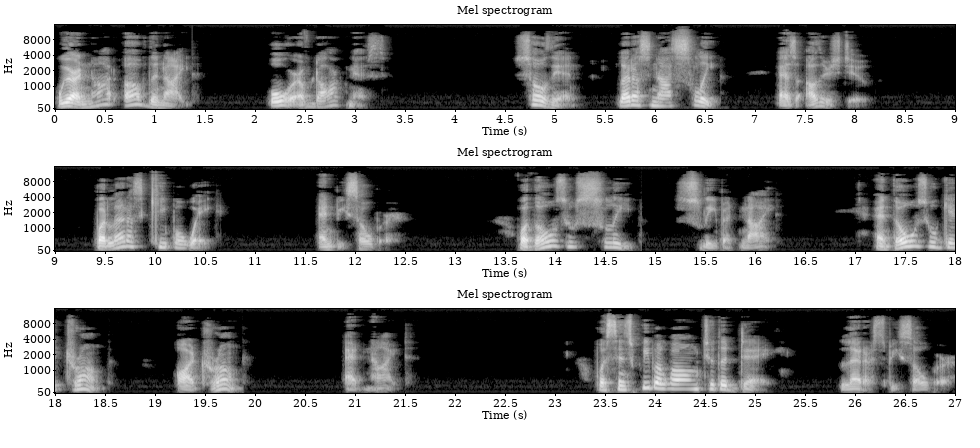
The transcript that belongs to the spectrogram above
We are not of the night or of darkness. So then, let us not sleep as others do, but let us keep awake and be sober. For those who sleep, sleep at night, and those who get drunk are drunk at night. But since we belong to the day, let us be sober,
